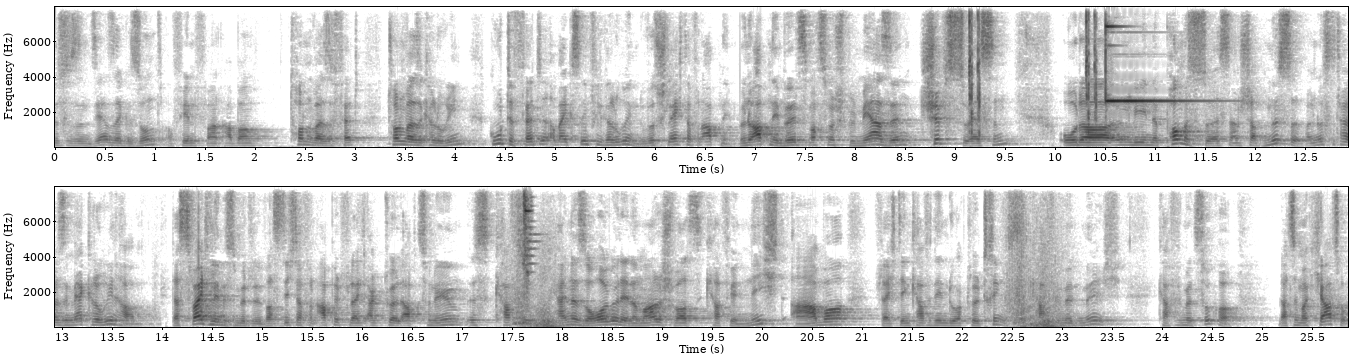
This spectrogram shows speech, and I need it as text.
Nüsse sind sehr, sehr gesund, auf jeden Fall, aber tonnenweise Fett, tonnenweise Kalorien, gute Fette, aber extrem viele Kalorien. Du wirst schlecht davon abnehmen. Wenn du abnehmen willst, macht es zum Beispiel mehr Sinn, Chips zu essen oder irgendwie eine Pommes zu essen anstatt Nüsse, weil Nüsse teilweise mehr Kalorien haben. Das zweite Lebensmittel, was dich davon abhält, vielleicht aktuell abzunehmen, ist Kaffee. Keine Sorge, der normale schwarze Kaffee nicht, aber vielleicht den Kaffee, den du aktuell trinkst. Kaffee mit Milch, Kaffee mit Zucker. Latte Macchiato,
